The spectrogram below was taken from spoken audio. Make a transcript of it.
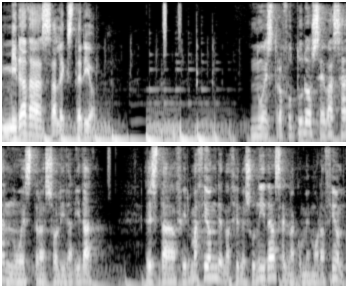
Miradas al exterior. Nuestro futuro se basa en nuestra solidaridad. Esta afirmación de Naciones Unidas en la conmemoración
